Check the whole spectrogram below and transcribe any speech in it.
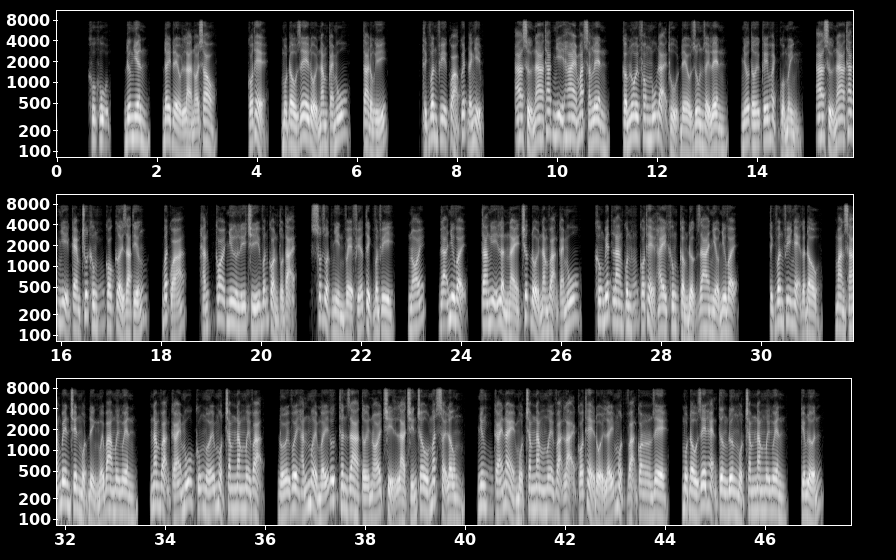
Khu khu, đương nhiên, đây đều là nói sau. Có thể, một đầu dê đổi năm cái mũ, ta đồng ý. Tịch Vân Phi quả quyết đánh nhịp. A Sử Na Thác Nhị hai mắt sáng lên, cầm lôi phong mũ đại thủ đều run rẩy lên, nhớ tới kế hoạch của mình. A Sử Na Thác Nhị kèm chút không có cười ra tiếng, bất quá, hắn coi như lý trí vẫn còn tồn tại, sốt ruột nhìn về phía Tịch Vân Phi, nói, đã như vậy, ta nghĩ lần này trước đổi 5 vạn cái mũ, không biết lang quân có thể hay không cầm được ra nhiều như vậy. Tịch Vân Phi nhẹ gật đầu, màn sáng bên trên một đỉnh mới 30 nguyên, 5 vạn cái mũ cũng mới 150 vạn, đối với hắn mười mấy ước thân gia tới nói chỉ là chín châu mất sợi lông, nhưng cái này 150 vạn lại có thể đổi lấy một vạn con dê, một đầu dê hẹn tương đương 150 nguyên, kiếm lớn.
